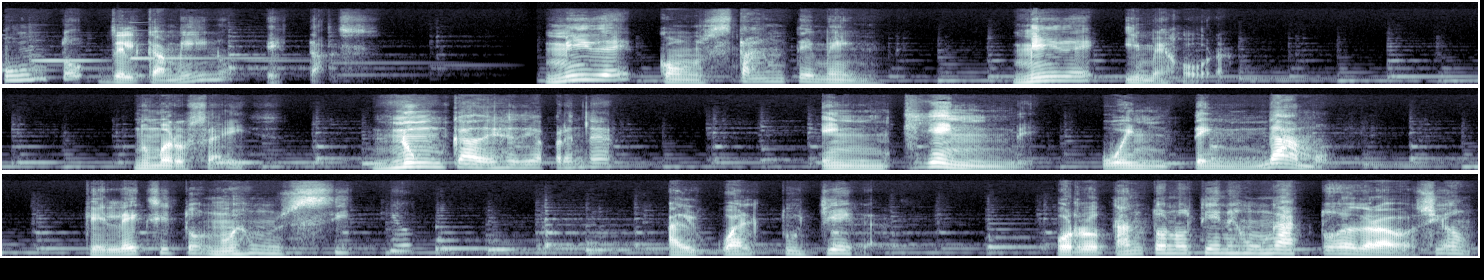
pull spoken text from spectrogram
punto del camino estás. Mide constantemente. Mide y mejora. Número 6 Nunca dejes de aprender. Entiende o entendamos que el éxito no es un sitio al cual tú llegas, Por lo tanto, no tienes un acto de graduación.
